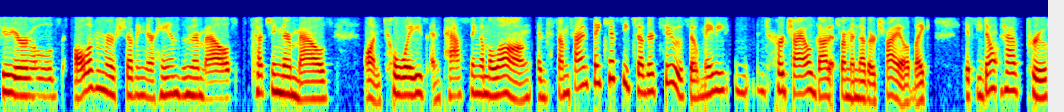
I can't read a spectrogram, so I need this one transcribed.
two year olds, all of them are shoving their hands in their mouths, touching their mouths on toys and passing them along. And sometimes they kiss each other too. So maybe her child got it from another child. Like if you don't have proof,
